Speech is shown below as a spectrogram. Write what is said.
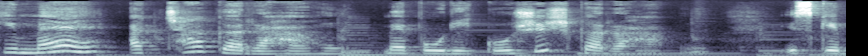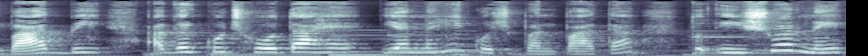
कि मैं अच्छा कर रहा हूँ, मैं पूरी कोशिश कर रहा हूँ। इसके बाद भी अगर कुछ होता है या नहीं कुछ बन पाता तो ईश्वर ने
